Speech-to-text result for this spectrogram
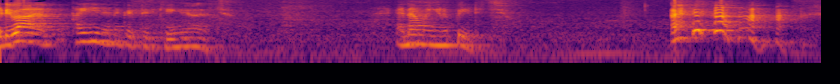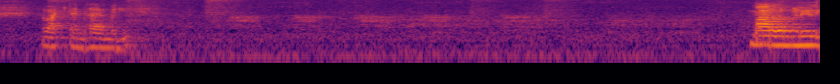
എടി വാ കൈ ഇങ്ങനെ കെട്ടിരിക്കുക ഇങ്ങനെ വെച്ചു എന്നെ അമ്മ ഇങ്ങനെ പേടിച്ചു. വട്ടൻ ഫാമിലി മരങ്ങളിൽ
